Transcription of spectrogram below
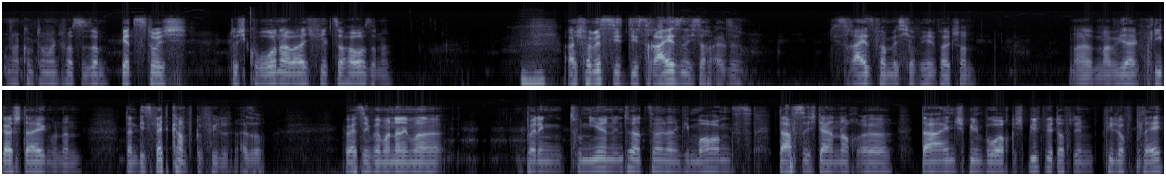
dann kommt da manchmal was zusammen. Jetzt durch, durch Corona war ich viel zu Hause, ne? Mhm. Aber ich vermisse die, dieses Reisen, ich sag also, dieses Reisen vermisse ich auf jeden Fall schon. Mal, mal wieder in den Flieger steigen und dann, dann dieses Wettkampfgefühl. Also, ich weiß nicht, wenn man dann immer bei den Turnieren international dann irgendwie morgens darf sich dann noch äh, da einspielen, wo auch gespielt wird, auf dem Field of Play.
